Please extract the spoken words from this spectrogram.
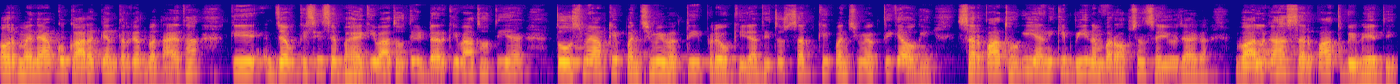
और मैंने आपको कारक के अंतर्गत बताया था कि जब किसी से भय की बात होती है डर की बात होती है तो उसमें आपकी पंचमी व्यक्ति प्रयोग की जाती है। तो सर्प की पंचमी व्यक्ति क्या होगी? सर्पात होगी, यानी कि बी नंबर ऑप्शन सही हो जाएगा। बालक सर्पात विभेति,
